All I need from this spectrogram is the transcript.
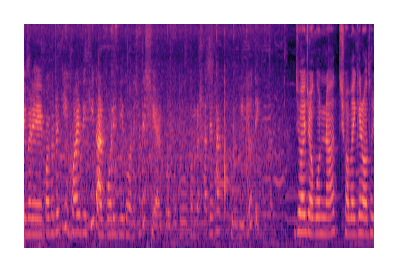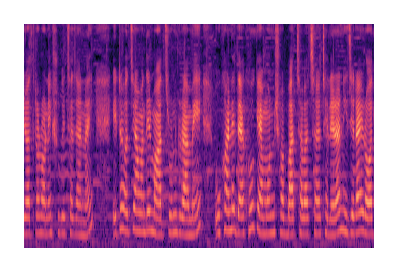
এবারে কতটা কি হয় দেখি। তারপরে গিয়ে তোমাদের সাথে শেয়ার করব। তো তোমরা সাথে থাক, পুরো ভিডিও দেখতে থাকো। জয় জগন্নাথ, সবাইকে রথযাত্রার অনেক শুভেচ্ছা জানাই। এটা হচ্ছে আমাদের মাতরুন গ্রামে। ওখানে দেখো কেমন সব বাচ্চা বাচ্চা ছেলেরা নিজেরাই রথ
